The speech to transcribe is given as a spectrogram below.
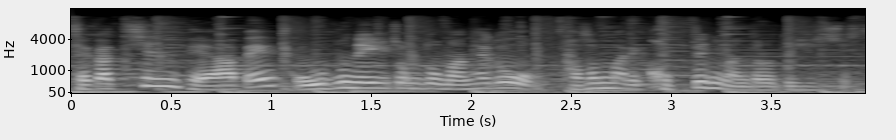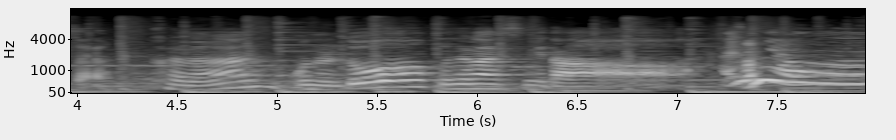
제가 친 배합에 5분의 1 정도만 해도 다섯 마리 겁든이 만들어 드실 수 있어요. 그러면 오늘도 고생하셨습니다. 안녕.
